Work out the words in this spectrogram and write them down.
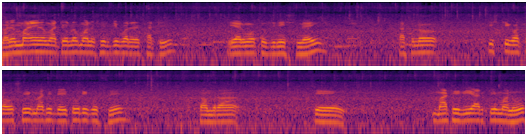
মানে মায়ের মাটি হলো মানুষের জীবনের খাটি। এর মতো জিনিস নেই। আসলে সৃষ্টিকর্তাও সেই মাটি দিয়ে তৈরি করছে। তো আমরা সে মাটিরই আর কি মানুষ,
